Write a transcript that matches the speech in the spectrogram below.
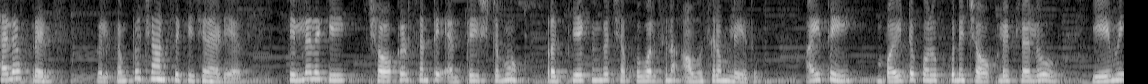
హలో ఫ్రెండ్స్ వెల్కమ్ టు ఛాన్సీ కిచెన్ ఐడియాస్. పిల్లలకి చాక్లెట్స్ అంటే ఎంత ఇష్టమో ప్రత్యేకంగా చెప్పవలసిన అవసరం లేదు. అయితే బయట కొనుక్కునే చాక్లెట్లలో ఏమి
